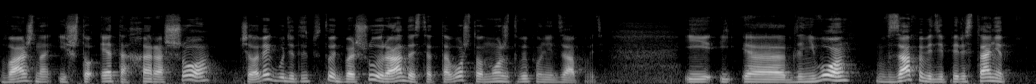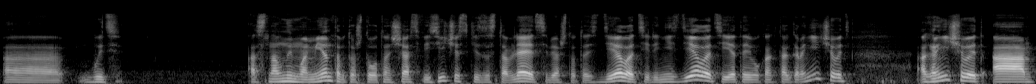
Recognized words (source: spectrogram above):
важно и что это хорошо, человек будет испытывать большую радость от того, что он может выполнить заповедь. И, и э, для него в заповеди перестанет э, быть основным моментом, то, что вот он сейчас физически заставляет себя что-то сделать или не сделать, и это его как-то ограничивать, ограничивает, а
